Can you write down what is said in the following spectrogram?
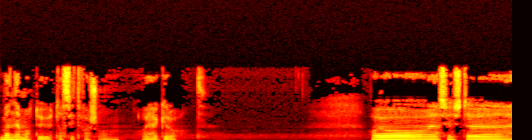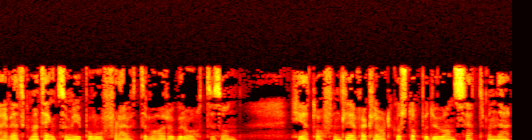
Men jeg måtte ut av situasjonen, og jeg gråt. Og jeg syns det Jeg vet ikke om jeg tenkte så mye på hvor flaut det var å gråte sånn helt offentlig, for jeg klarte ikke å stoppe det uansett, men jeg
